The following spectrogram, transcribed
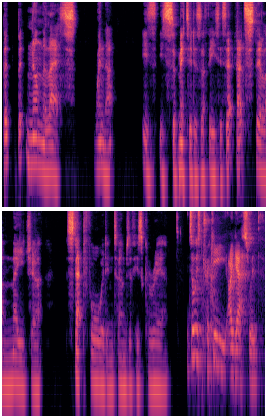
But but nonetheless when that is is submitted as a thesis that, that's still a major step forward in terms of his career. It's always tricky i guess with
